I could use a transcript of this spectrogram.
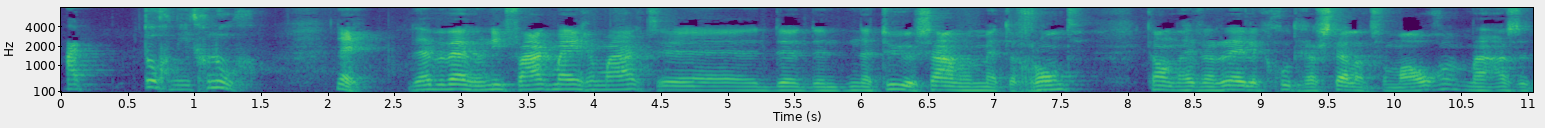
Maar toch niet genoeg. Nee, dat hebben wij nog niet vaak meegemaakt. Eh, de, de natuur samen met de grond kan, heeft een redelijk goed herstellend vermogen. Maar als het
